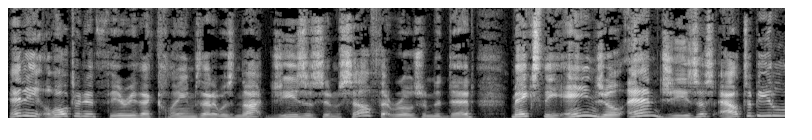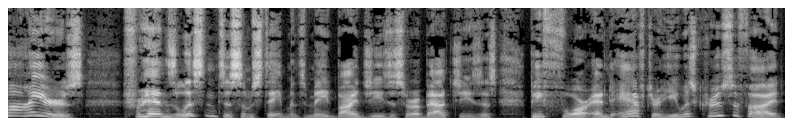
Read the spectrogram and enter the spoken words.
Any alternate theory that claims that it was not Jesus himself that rose from the dead makes the angel and Jesus out to be liars. Friends, listen to some statements made by Jesus or about Jesus before and after he was crucified.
